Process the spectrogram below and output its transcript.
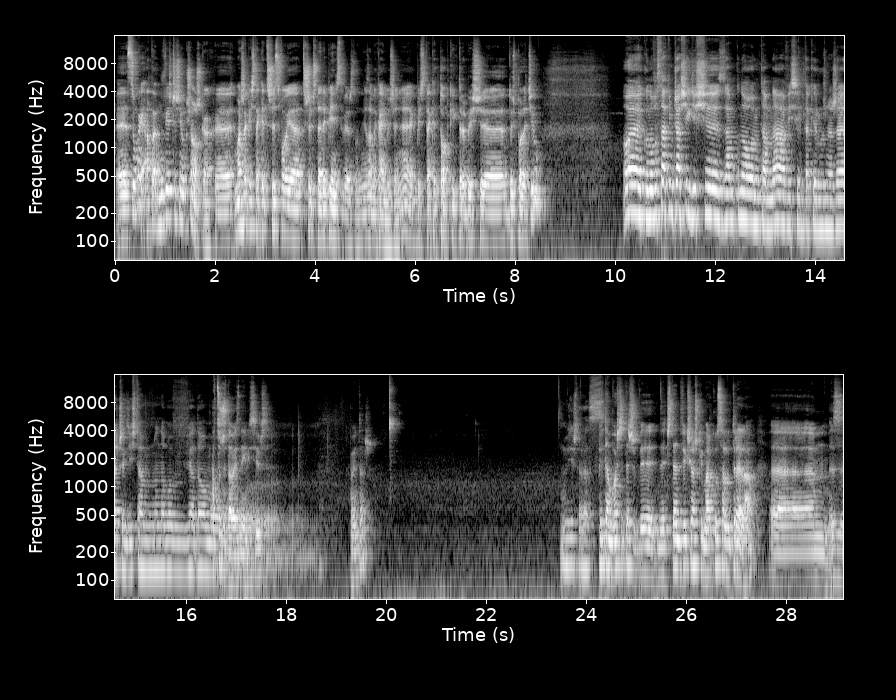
E, słuchaj, a tak mówię wcześniej o książkach. E, masz jakieś takie trzy swoje, trzy, cztery, pięć, wiesz, no nie zamykajmy się, nie? Jakbyś takie topki, które byś, e, byś polecił? Ojejku, no w ostatnim czasie gdzieś się zamknąłem tam na Seal, takie różne rzeczy, gdzieś tam, no, no bo wiadomo... A co czytałeś z Navy Seals? Pamiętasz? No Widzisz teraz... Pytam właśnie też, e, czytałem dwie książki Markusa Lutrella. Z,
